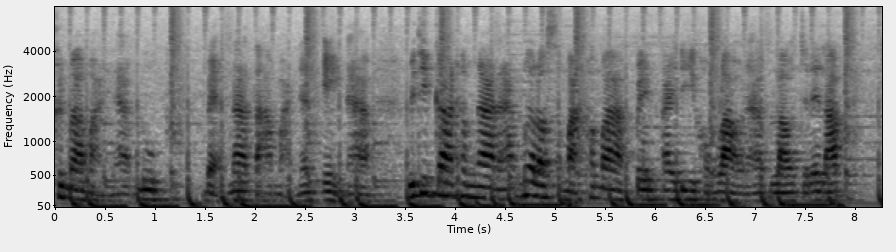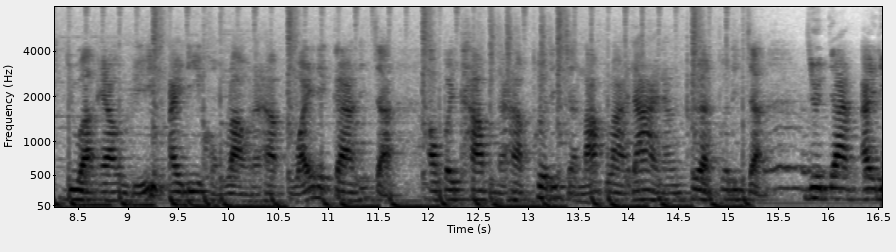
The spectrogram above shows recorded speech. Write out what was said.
ขึ้นมาใหม่นะครับรูปแบบหน้าตาใหม่นั่นเองนะครับ วิธีการทำงานนะครับ เมื่อเราสมัครเข้ามาเป็น ID ของเรานะครับ เราจะได้รับ URL หรือ ID ของเรานะครับ ไว้ในการที่จะเอาไปทำนะครับ เพื่อที่จะรับรายได้นะเพื่อนเพื่อที่จะ ยืนยัน ID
